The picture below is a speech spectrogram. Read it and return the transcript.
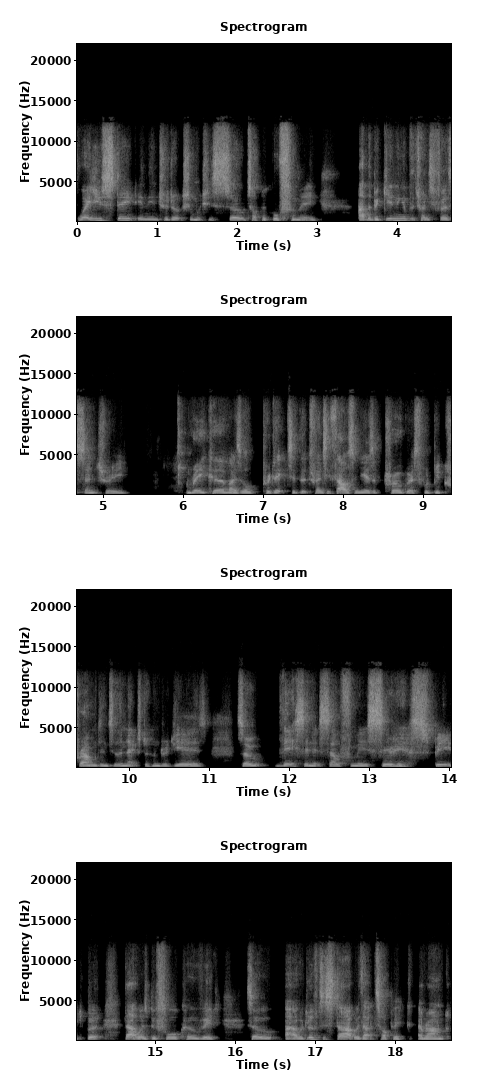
where you state in the introduction, which is so topical for me, at the beginning of the 21st century, Ray Kurzweil predicted that 20,000 years of progress would be crammed into the next 100 years. So, this in itself for me is serious speed, but that was before COVID. So, I would love to start with that topic around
